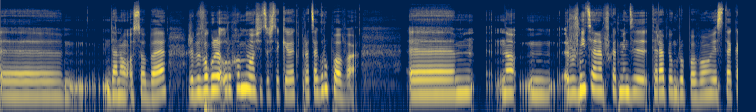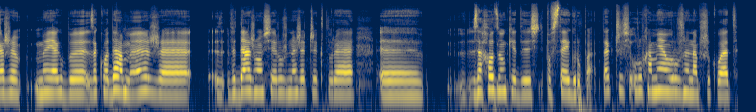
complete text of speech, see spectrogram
e, daną osobę, żeby w ogóle uruchomiło się coś takiego jak praca grupowa. No, różnica na przykład między terapią grupową jest taka, że my jakby zakładamy, że wydarzą się różne rzeczy, które e, zachodzą, kiedy powstaje grupa, tak? Czyli się uruchamiają różne na przykład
